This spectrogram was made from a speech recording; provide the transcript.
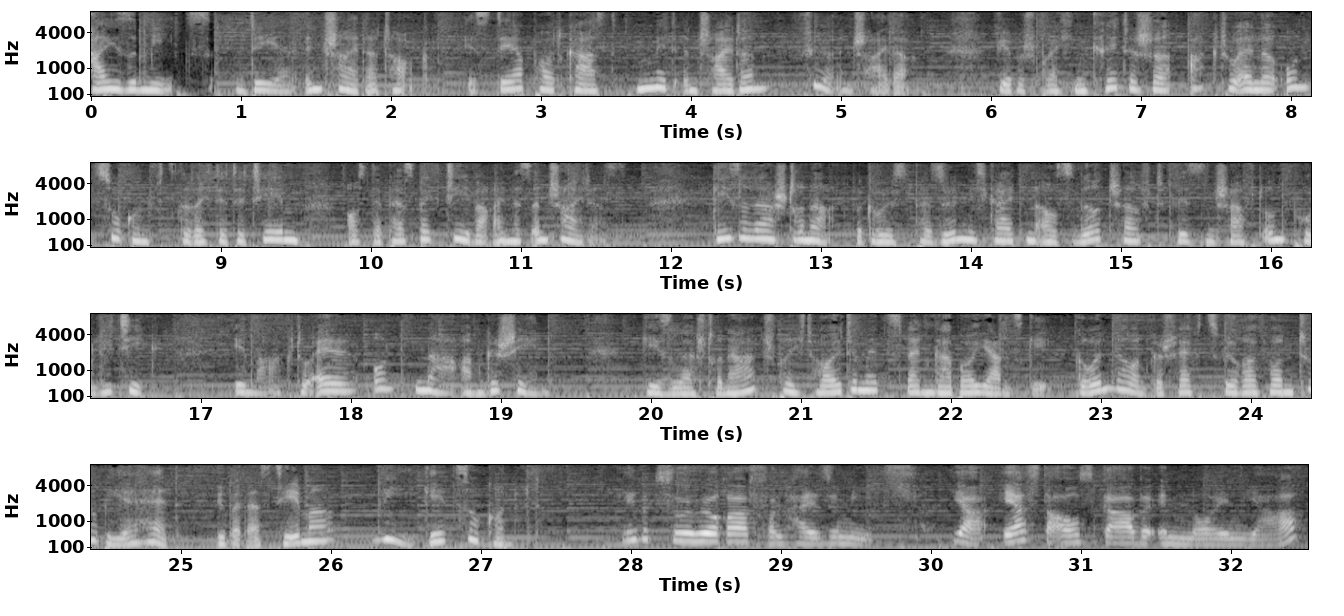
Heise Meets, der Entscheider Talk, ist der Podcast mit Entscheidern für Entscheider. Wir besprechen kritische, aktuelle und zukunftsgerichtete Themen aus der Perspektive eines Entscheiders. Gisela Strenat begrüßt Persönlichkeiten aus Wirtschaft, Wissenschaft und Politik. Immer aktuell und nah am Geschehen. Gisela Strenat spricht heute mit Sven Gaborjanski, Gründer und Geschäftsführer von To Be Ahead, über das Thema Wie geht Zukunft? Liebe Zuhörer von Heise Meets. Ja, erste Ausgabe im neuen Jahr.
